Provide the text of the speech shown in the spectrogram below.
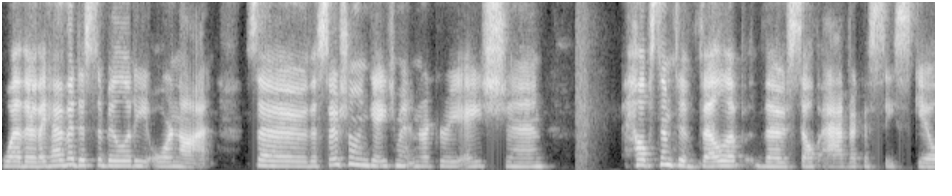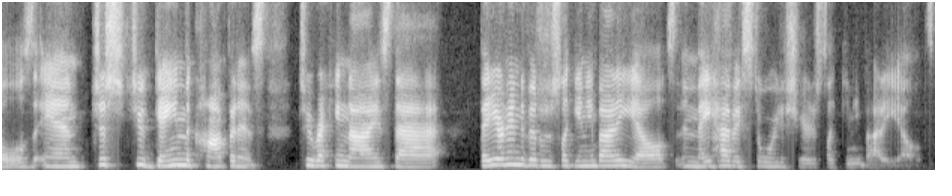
whether they have a disability or not. So the social engagement and recreation helps them develop those self advocacy skills and just to gain the confidence to recognize that they are an individual just like anybody else and they have a story to share just like anybody else.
